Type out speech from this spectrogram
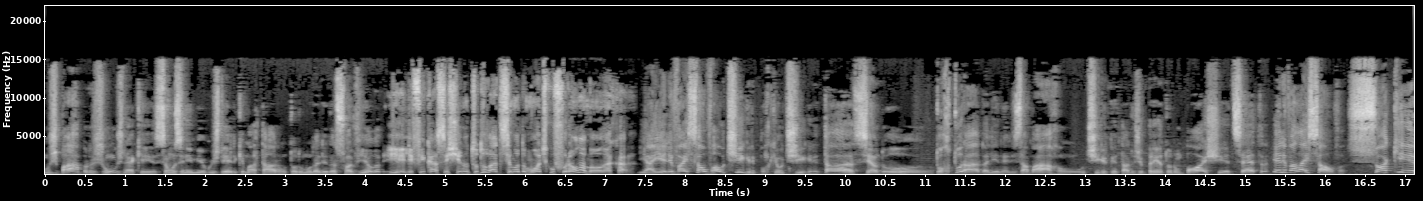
uns bárbaros juns, né, que são os inimigos dele, que mataram todo mundo ali da sua vila, E ele fica assistindo tudo lá de cima do monte com o furão na mão, né, cara? e aí ele vai salvar o tigre, porque o tigre tá sendo torturado ali, né, eles amarram o tigre pintado de preto num poste, etc, e ele vai lá e salva. Só que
